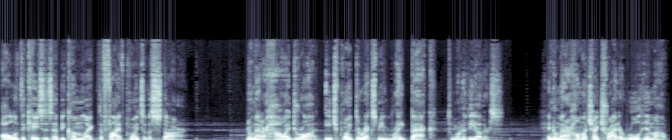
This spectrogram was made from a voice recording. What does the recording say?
All of the cases have become like the five points of a star. No matter how I draw it, each point directs me right back to one of the others. And no matter how much I try to rule him out,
